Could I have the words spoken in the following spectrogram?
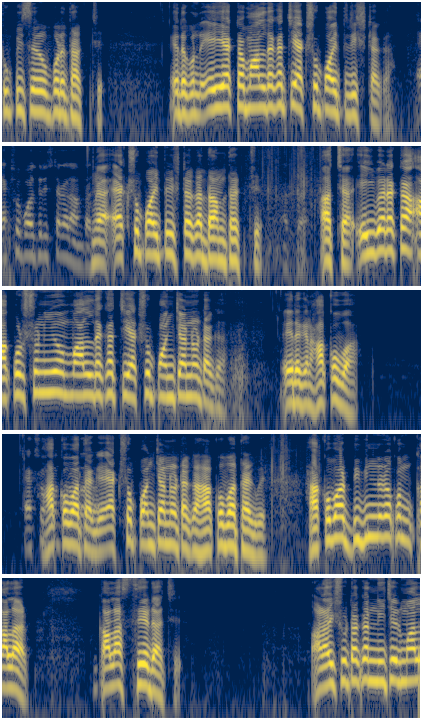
টু পিসের উপরে থাকছে। এই দেখুন এই একটা মাল দেখাচ্ছি একশো পঁয়ত্রিশ টাকা। একশো পঁয়ত্রিশ টাকা দাম থাকছে। হ্যাঁ একশো পঁয়ত্রিশ টাকা দাম থাকছে। আচ্ছা। আচ্ছা এইবার একটা আকর্ষণীয় মাল দেখাচ্ছি একশো পঞ্চান্ন টাকা। এই দেখেন হাকোবা। হাকোবা থাকবে একশো পঞ্চান্ন টাকা হাকোবা থাকবে। হাকোবার বিভিন্ন রকম কালার কালার সেট আছে। আড়াইশো টাকার নিচের মাল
